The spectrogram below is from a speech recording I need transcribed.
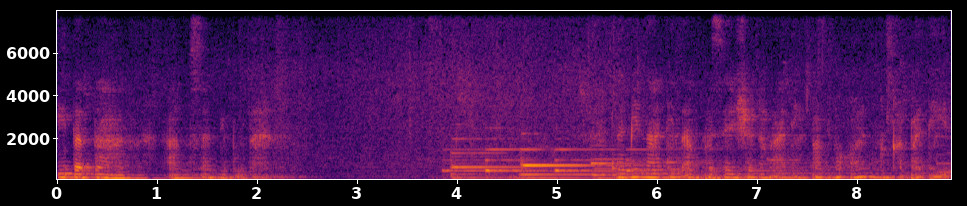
itatag ang sanlibutan. Namin natin ang pasensya ng ating Panginoon, mga kapatid.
